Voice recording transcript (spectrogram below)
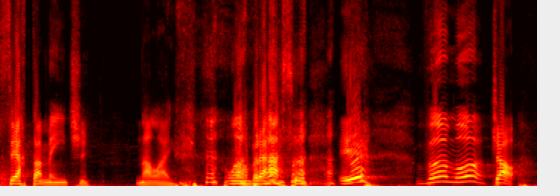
certamente na live. Um abraço e Vamos! tchau!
